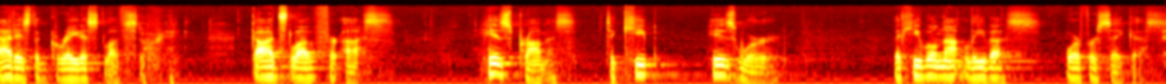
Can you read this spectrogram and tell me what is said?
That is the greatest love story. God's love for us, His promise to keep His word, that He will not leave us or forsake us,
